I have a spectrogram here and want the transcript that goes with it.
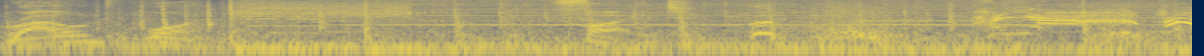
Round one. Fight. Ha!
